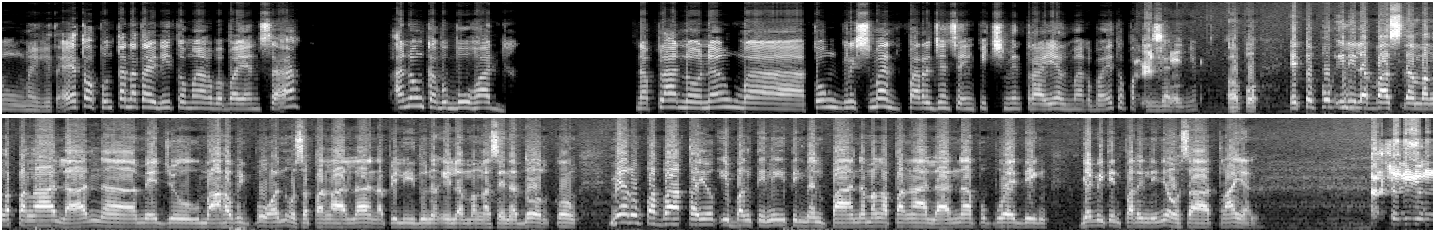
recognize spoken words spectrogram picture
Kung makikita. Eto, punta na tayo dito mga kababayan sa anong kabubuhan na plano ng mga congressman para dyan sa impeachment trial mga kababayan. Ito, pakinggan ninyo. Opo. Ito pong inilabas na mga pangalan na medyo umahawig po ano sa pangalan, apelido ng ilang mga senador. Kung meron pa ba kayong ibang tinitingnan pa na mga pangalan na po pwedeng gamitin pa rin ninyo sa trial? Actually yung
